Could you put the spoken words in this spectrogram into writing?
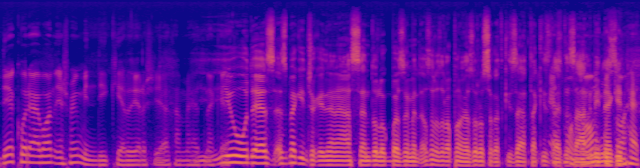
Dél-Koreában, és még mindig kérdőjeles, hogy egyáltalán mehetnek Jó, de ez, ez megint csak egy ilyen álszent dolog, az, mert azon az alapon, hogy az oroszokat kizárták, ki lehet mondom, zárni mindenkit. 27,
